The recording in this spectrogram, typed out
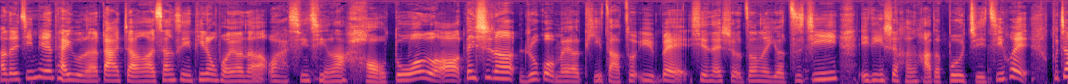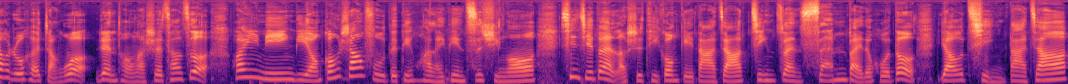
好的，今天的台股呢大涨啊，相信听众朋友呢，哇，心情啊好多了哦。但是呢，如果没有提早做预备，现在手中呢有资金，一定是很好的布局机会。不知道如何掌握，认同老师的操作，欢迎您利用工商服务的电话来电咨询哦。现阶段老师提供给大家金钻三百的活动，邀请大家，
